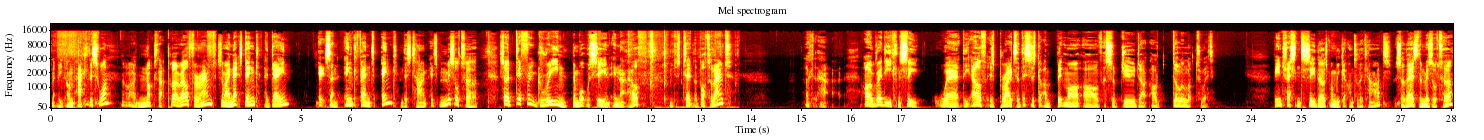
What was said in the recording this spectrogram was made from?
Let me unpack this one. Oh, I knocked that poor elf around. So my next ink, again, it's an Inkvent ink. This time it's mistletoe. So a different green than what we're seeing in that elf. Let me just take the bottle out. Look at that. Already you can see where the elf is brighter, this has got a bit more of a subdued or, or duller look to it. Be interesting to see those when we get onto the cards. So there's the mistletoe.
